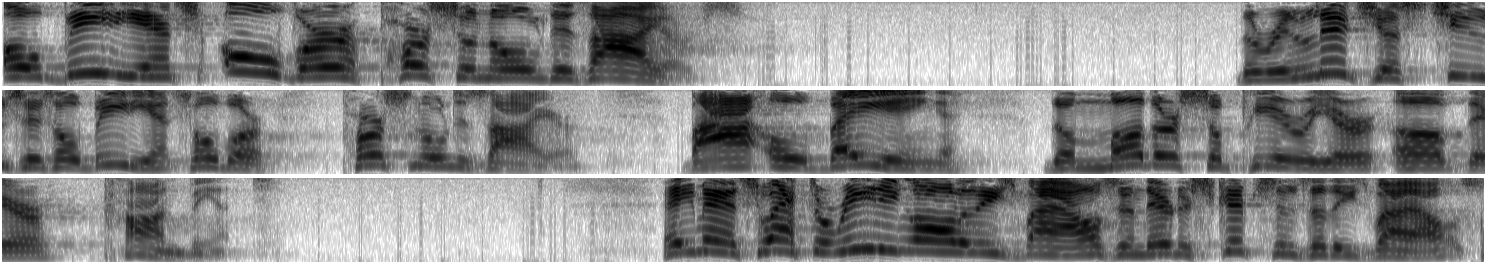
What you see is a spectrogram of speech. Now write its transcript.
obedience over personal desires. The religious chooses obedience over personal desire by obeying the mother superior of their convent. Amen. So after reading all of these vows and their descriptions of these vows,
